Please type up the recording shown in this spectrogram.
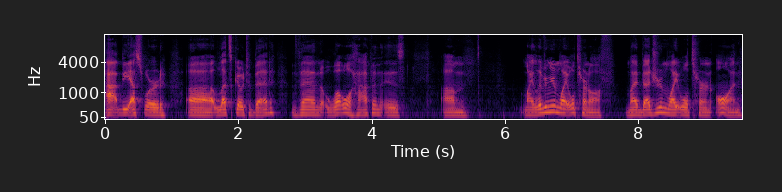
at the S word, uh, let's go to bed, then what will happen is um, my living room light will turn off, my bedroom light will turn on.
